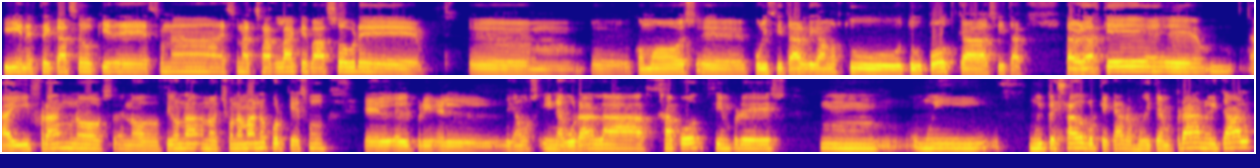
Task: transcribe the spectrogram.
Y en este caso es una, es una charla que va sobre em, eh, cómo es, eh, publicitar, digamos, tu, tu, podcast y tal. La verdad es que eh, ahí Frank nos, nos dio una, nos echó una mano porque es un, el, el, digamos, inaugurar la Japón siempre es mm, muy, muy pesado porque, claro, es muy temprano y tal.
